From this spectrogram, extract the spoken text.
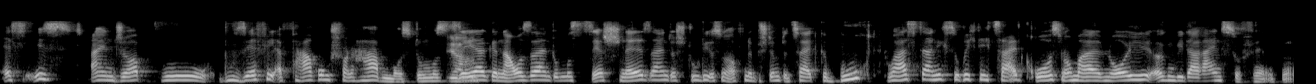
es ist ein Job, wo du sehr viel Erfahrung schon haben musst. Du musst ja. sehr genau sein, du musst sehr schnell sein. Das Studio ist nur auf eine bestimmte Zeit gebucht. Du hast da nicht so richtig Zeit, groß nochmal neu irgendwie da reinzufinden.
